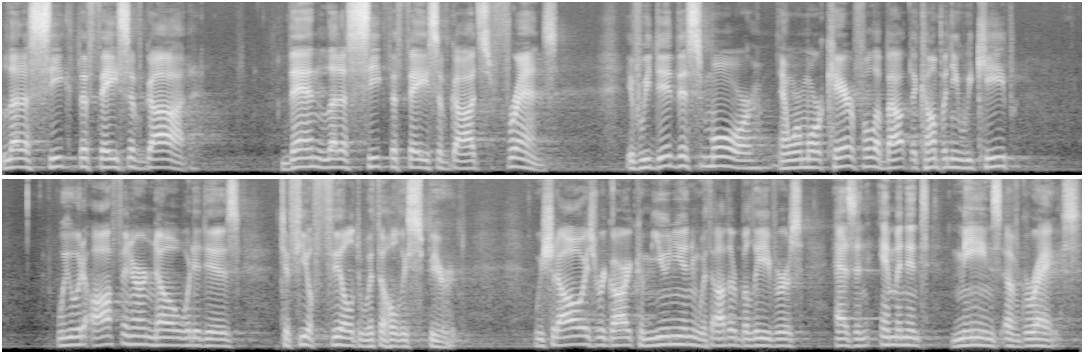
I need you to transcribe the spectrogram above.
let us seek the face of God. Then, let us seek the face of God's friends. If we did this more and were more careful about the company we keep, we would oftener know what it is to feel filled with the Holy Spirit. We should always regard communion with other believers as an imminent means of grace.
